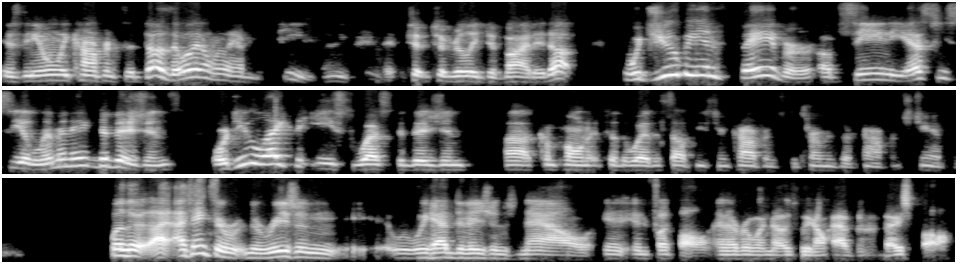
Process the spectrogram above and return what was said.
is the only conference that does it. Well, they don't really have teams to, to really divide it up. Would you be in favor of seeing the SEC eliminate divisions, or do you like the East West division uh, component to the way the Southeastern Conference determines their conference champion? Well, the, I think the the reason we have divisions now in, in, football, and everyone knows we don't have them in baseball.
